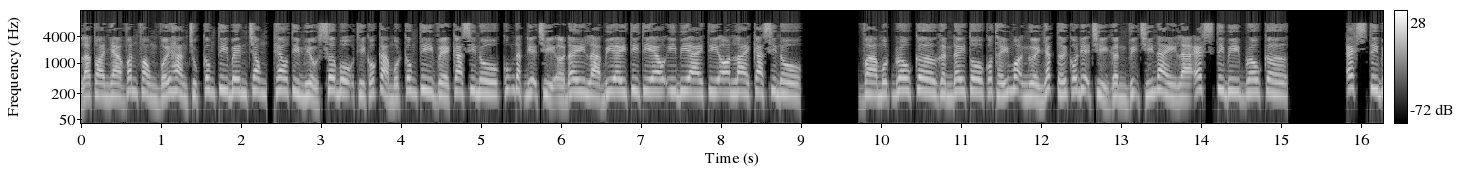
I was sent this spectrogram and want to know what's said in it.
là tòa nhà văn phòng với hàng chục công ty bên trong, theo tìm hiểu sơ bộ thì có cả một công ty về casino cũng đặt địa chỉ ở đây là BATTL EBIT Online Casino. Và một broker gần đây tôi có thấy mọi người nhắc tới có địa chỉ gần vị trí này là STB Broker. XTB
